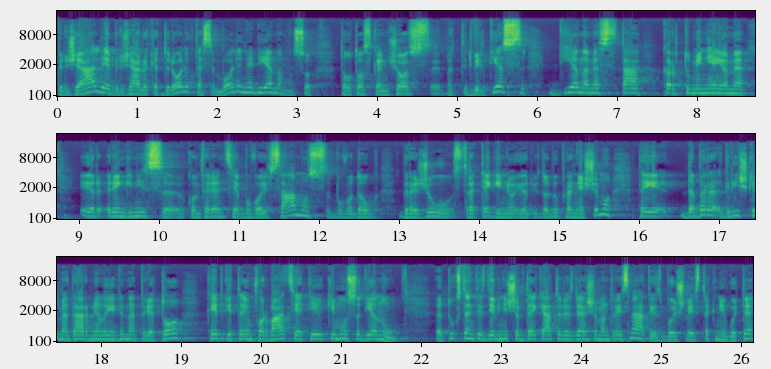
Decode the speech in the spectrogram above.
birželį, birželio 14 simbolinė diena, mūsų tautos kančios, bet ir vilties dieną mes tą kartu minėjome ir renginys konferencija buvo išsamus, buvo daug gražių strateginių ir įdomių pranešimų. Tai dabar grįžkime dar, mėly Jedina, prie to, kaipgi ta informacija atėjo iki mūsų dienų. 1942 metais buvo išleista knygutė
